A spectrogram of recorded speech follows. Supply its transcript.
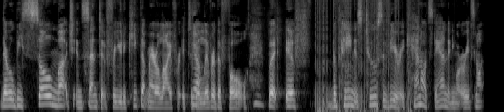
There will be so much incentive for you to keep that mare alive for it to Yeah. deliver the foal. But if the pain is too severe, it cannot stand anymore or it's not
